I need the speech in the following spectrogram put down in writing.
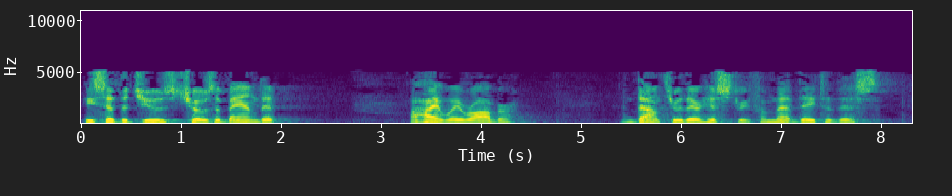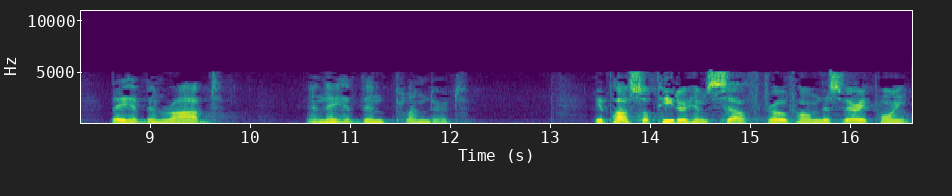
He said the Jews chose a bandit, a highway robber, and down through their history from that day to this, they have been robbed and they have been plundered. The Apostle Peter himself drove home this very point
